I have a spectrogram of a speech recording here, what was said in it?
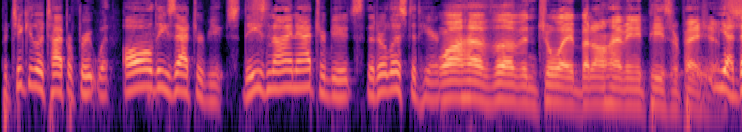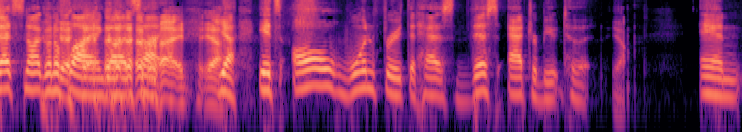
particular type of fruit with all these attributes, these nine attributes that are listed here. well, I have love and joy, but I don't have any peace or patience. Yeah, that's not going to fly in God's sight. right. Yeah. Yeah, it's all one fruit that has this attribute to it. Yeah. And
